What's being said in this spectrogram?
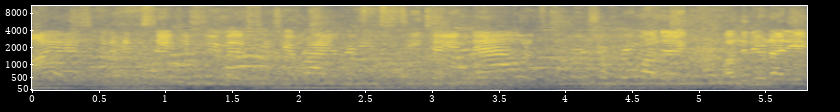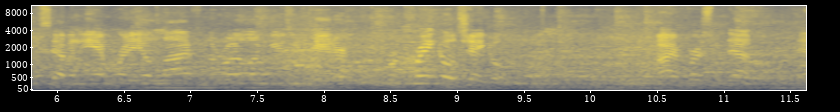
I asked him to hit the stage in a few minutes. to TJ Wright, Christian TJ now, and it's a commercial-free Monday on the new 98.7 AMP radio live from the Royal Oak Music Theater for Kringle Jingle. All right, first one down.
